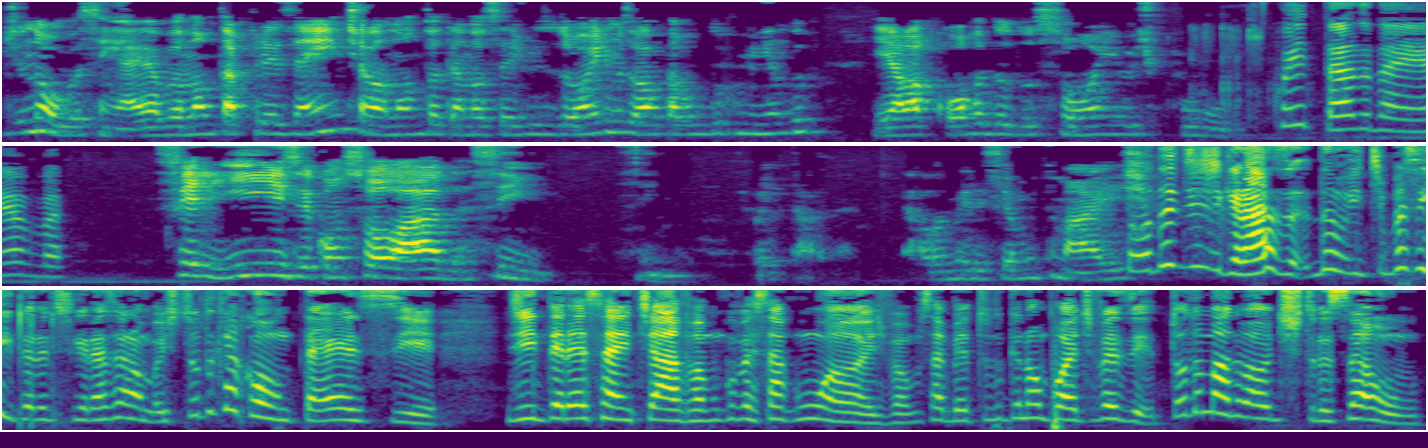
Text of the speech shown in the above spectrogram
de novo, assim, a Eva não tá presente, ela não tá tendo essas visões, mas ela tava dormindo e ela acorda do sonho, tipo. Coitada da Eva. Feliz e consolada, sim. Sim, coitada. Ela merecia muito mais. Toda desgraça. Não, tipo assim, toda desgraça não, mas tudo que acontece de interessante, ah, vamos conversar com o anjo, vamos saber tudo que não pode fazer. Todo manual de instrução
